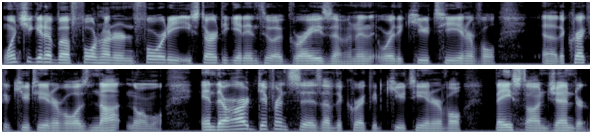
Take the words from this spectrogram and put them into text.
Once you get above 440, you start to get into a gray zone, and where the QT interval uh, the corrected QT interval is not normal. And there are differences of the corrected QT interval based on gender.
